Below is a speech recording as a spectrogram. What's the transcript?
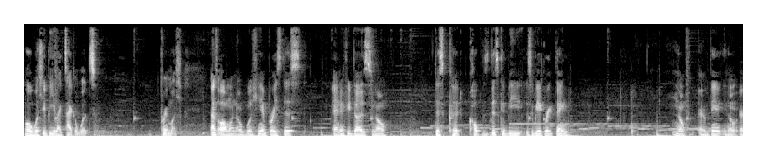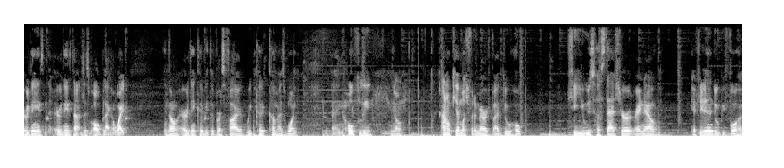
or will she be like Tiger Woods? Pretty much. That's all I want to know. Will she embrace this? And if she does, you know, this could this could be this could be a great thing. You know, everything you know, everything is everything's not just all black and white. You know, everything could be diversified. We could come as one, and hopefully, you know, I don't care much for the marriage, but I do hope she used her stature right now. If she didn't do before her,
